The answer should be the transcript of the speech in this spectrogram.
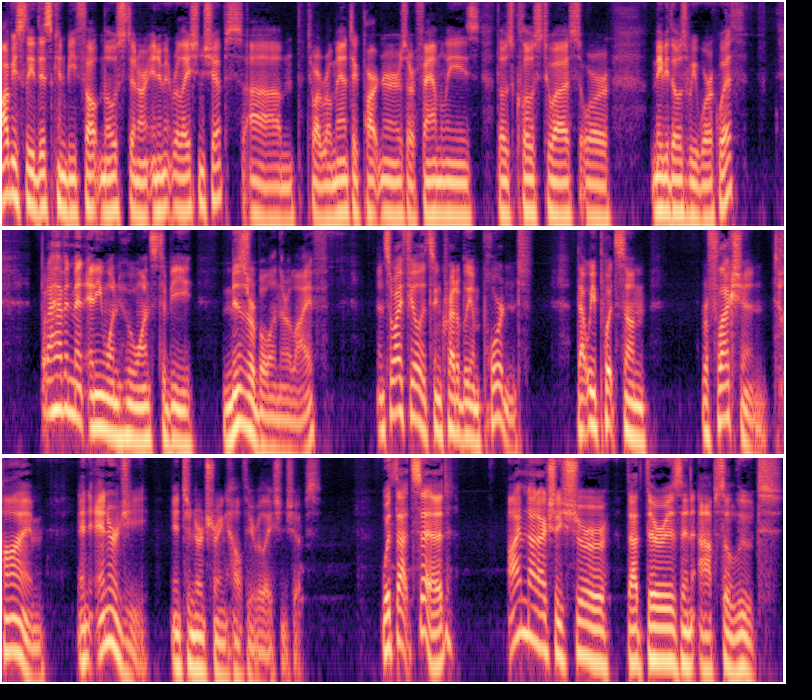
obviously this can be felt most in our intimate relationships um, to our romantic partners our families those close to us or maybe those we work with. But i haven't met anyone who wants to be miserable in their life. And so i feel it's incredibly important that we put some reflection time and energy into nurturing healthy relationships. With that said i'm not actually sure that there is an absolute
